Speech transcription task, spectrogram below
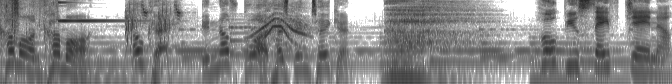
Come on, come on. Okay, enough blood has been taken. Hope you safe, Jenna.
